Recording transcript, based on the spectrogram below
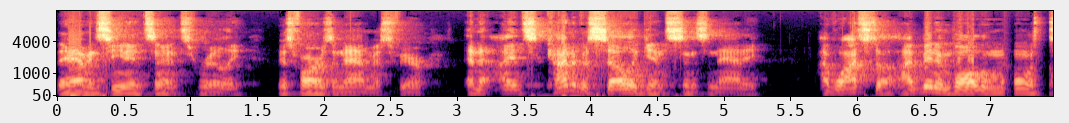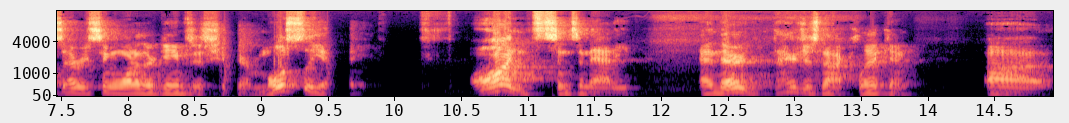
they haven't seen it since, really, as far as an atmosphere. And it's kind of a sell against Cincinnati. I've watched. Uh, I've been involved in almost every single one of their games this year, mostly on Cincinnati, and they're they're just not clicking. Uh,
